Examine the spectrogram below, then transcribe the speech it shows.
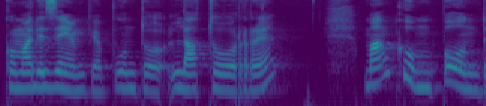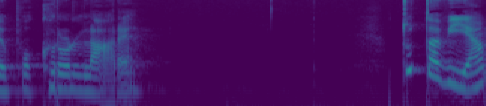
come ad esempio appunto la torre, ma anche un ponte può crollare. Tuttavia,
